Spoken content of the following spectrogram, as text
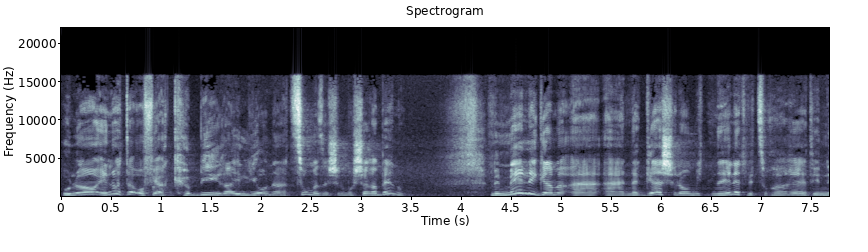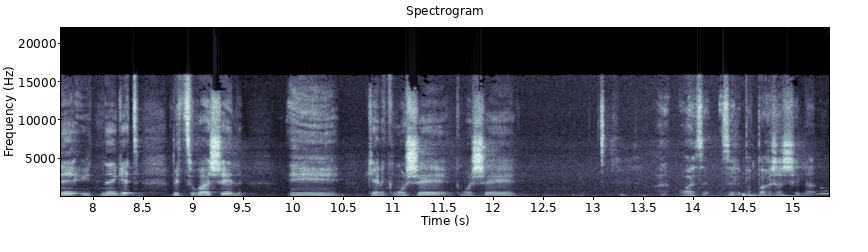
הוא לא, אין לו את האופי הכביר, העליון, העצום הזה של משה רבנו. ממילא גם ההנהגה שלו מתנהלת בצורה אחרת, היא מתנהגת בצורה של, אה, כן, כמו ש... כמו ש... וואי, זה, זה בפרשה שלנו?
